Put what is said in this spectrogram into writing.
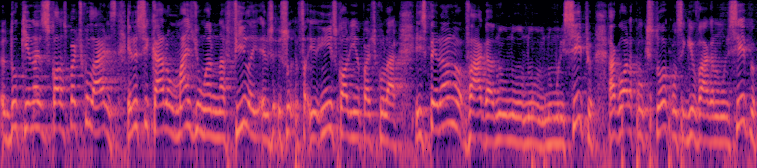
é, do que nas escolas particulares. Eles ficaram mais de um ano na fila, eles, em escolinha particular, esperando vaga no, no, no, no município, agora conquistou, conseguiu vaga no município,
